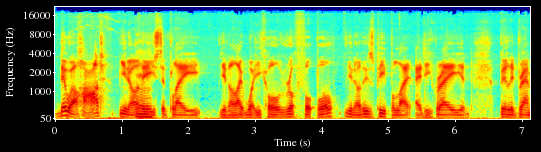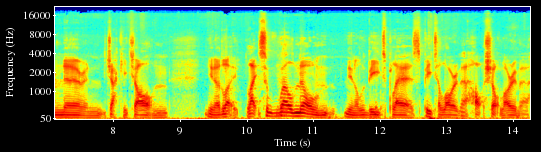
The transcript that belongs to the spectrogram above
they were hard. You know, they used to play you know, like what you call rough football. You know, there's people like Eddie Gray and Billy Bremner and Jackie Charlton. You know, like like some well-known, you know, Leeds players. Peter Lorimer, hot shot Lorimer,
